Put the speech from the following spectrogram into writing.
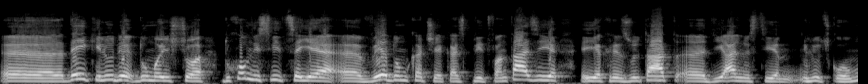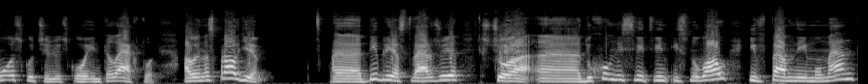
е, деякі люди думають, що духовний світ це є е, видумка чи якась плід фантазії, як результат діяльності людського мозку чи людського інтелекту. Але насправді. Е, Біблія стверджує, що е, духовний світ він існував, і в певний момент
